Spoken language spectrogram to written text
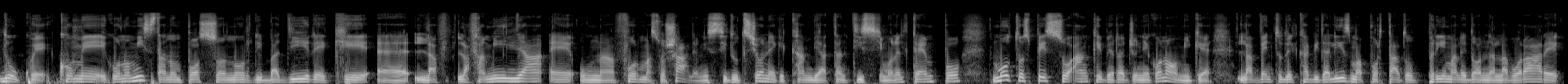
Dunque, come economista non posso non ribadire che eh, la, la, famiglia è una forma sociale, un'istituzione che cambia tantissimo nel tempo, molto spesso anche per ragioni economiche. L'avvento del capitalismo ha portato prima le donne a lavorare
